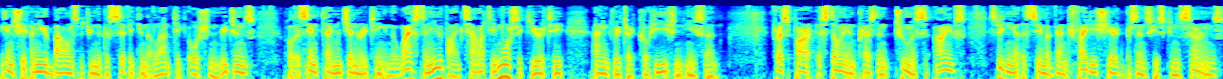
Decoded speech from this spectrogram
It can shape a new balance between the Pacific and Atlantic Ocean regions, while at the same time generating in the West a new vitality, more security, and greater cohesion, he said. For his part, Estonian President Toomas Ilves, speaking at the same event Friday, shared Brzezinski's concerns.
